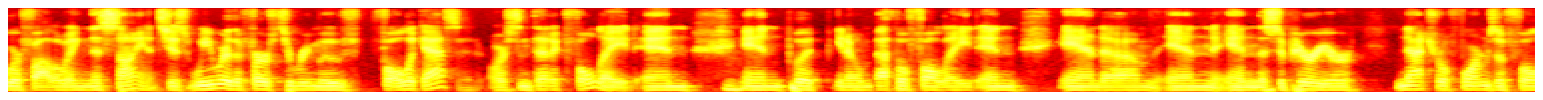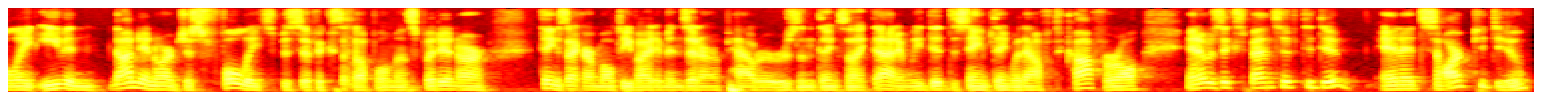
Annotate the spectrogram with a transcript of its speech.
we're following this science. Just we were the first to remove folic acid or synthetic folate and mm-hmm. and put you know methylfolate and and um, and and the superior natural forms of folate, even not in our just folate specific supplements, but in our things like our multivitamins and our powders and things like that. And we did the same thing with alpha tocopherol, and it was expensive to do, and it's hard to do,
